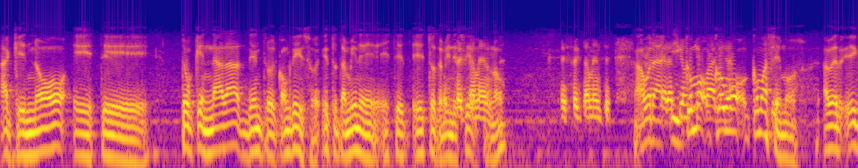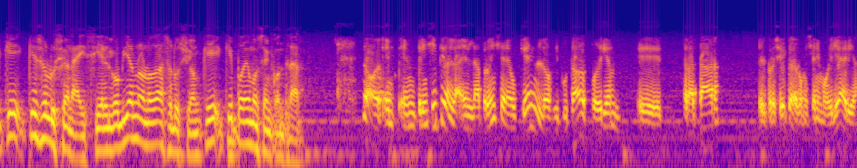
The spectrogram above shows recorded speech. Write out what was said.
a que no este, toquen nada dentro del Congreso. Esto también es, este, esto también es cierto, Exactamente. ¿no? exactamente. Ahora, ¿y cómo, cómo, cómo hacemos? A ver, eh, ¿qué, ¿qué solución hay? Si el gobierno no da solución, ¿qué, qué podemos encontrar? No, en, principio en la, en la provincia de Neuquén los diputados podrían eh, tratar el proyecto de la Comisión Inmobiliaria,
